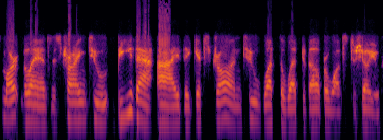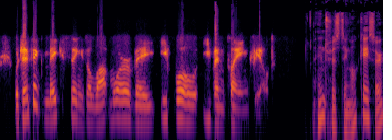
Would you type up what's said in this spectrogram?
Smart Glance is trying to be that eye that gets drawn to what the web developer wants to show you, which I think makes things a lot more of a equal, even playing field. Interesting. Okay, sir.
